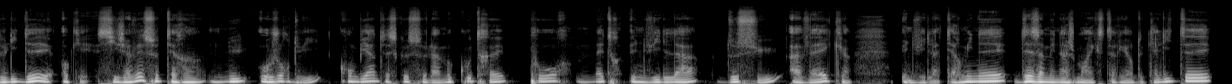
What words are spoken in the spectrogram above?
l'idée, ok, si j'avais ce terrain nu aujourd'hui, combien est-ce que cela me coûterait pour mettre une villa dessus avec une villa terminée, des aménagements extérieurs de qualité,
